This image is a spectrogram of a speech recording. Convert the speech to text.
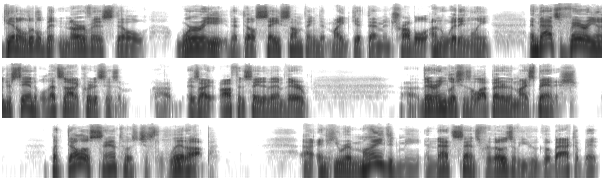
get a little bit nervous. They'll worry that they'll say something that might get them in trouble unwittingly. And that's very understandable. That's not a criticism. Uh, as I often say to them, their, uh, their English is a lot better than my Spanish. But De Los Santos just lit up. Uh, and he reminded me, in that sense, for those of you who go back a bit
